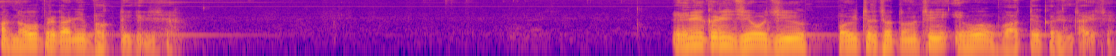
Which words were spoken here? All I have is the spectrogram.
આ નવ પ્રકારની ભક્તિ કીધી છે. એને કરી જેવો જીવ પવિત્ર થતો નથી, એવો વાતે કરીને થાય છે.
